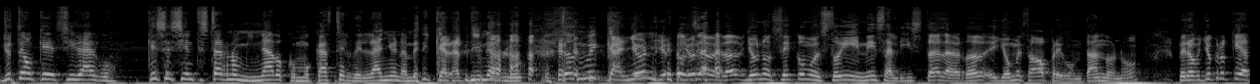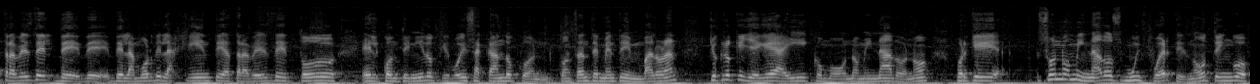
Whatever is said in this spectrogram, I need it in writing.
yo tengo que decir algo. ¿Qué se siente estar nominado como caster del año en América Latina, Blue? Estás muy cañón. Yo, o sea, la verdad, yo no sé cómo estoy en esa lista, la verdad, eh, yo me estaba preguntando, ¿no? Pero yo creo que a través de- de- de- del amor de la gente, a través de todo el contenido que voy sacando con, constantemente en Valorant, yo creo que llegué ahí como nominado, ¿no? Porque son nominados muy fuertes, ¿no? Tengo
